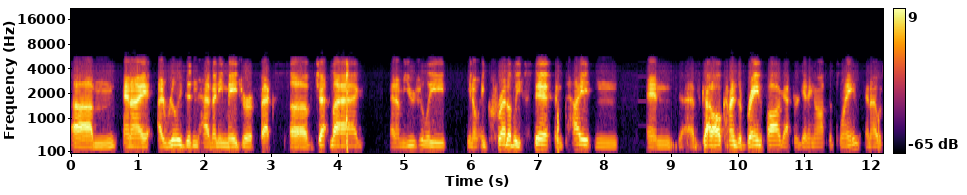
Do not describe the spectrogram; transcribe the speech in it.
um, and I, I really didn't have any major effects of jet lag. And I'm usually, you know, incredibly stiff and tight, and and I've got all kinds of brain fog after getting off the plane, and I was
